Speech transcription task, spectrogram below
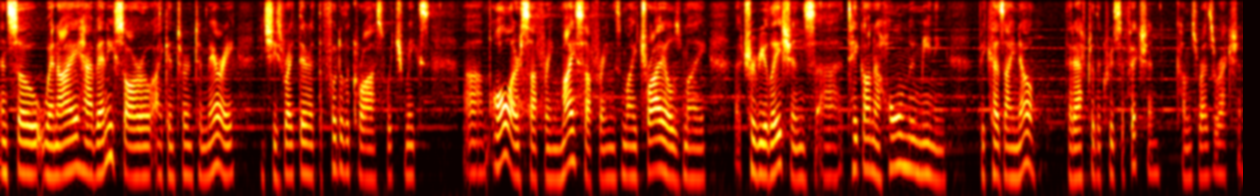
And so when I have any sorrow, I can turn to Mary, and she's right there at the foot of the cross, which makes um, all our suffering, my sufferings, my trials, my uh, tribulations, uh, take on a whole new meaning because I know that after the crucifixion comes resurrection.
